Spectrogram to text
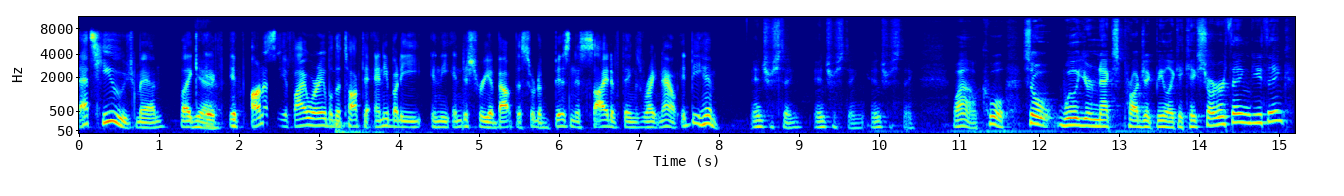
that's huge, man. Like Yeah. if if honestly, if I were able to talk to anybody in the industry about the sort of business side of things right now, it'd be him. Interesting. Interesting. Interesting. Wow. Cool. So, will your next project be like a Kickstarter thing? Do you think?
